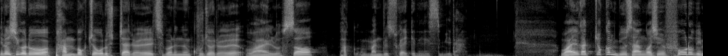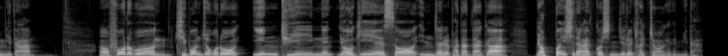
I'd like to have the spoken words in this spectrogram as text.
이런 식으로 반복적으로 숫자를 집어넣는 구조를 while로서 만들 수가 있게 되겠습니다. while과 조금 유사한 것이 forloop입니다. 어, forloop은 기본적으로 인 뒤에 있는 여기에서 인자를 받아다가 몇 번 실행할 것인지를 결정하게 됩니다.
